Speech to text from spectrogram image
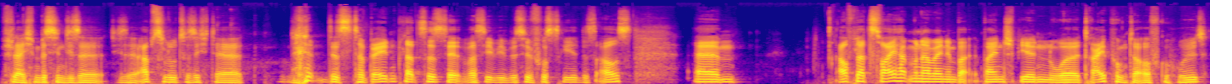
vielleicht ein bisschen diese, diese absolute Sicht der, des Tabellenplatzes, der, was sie wie ein bisschen frustrierend ist, aus. Ähm, auf Platz zwei hat man aber in den beiden Spielen nur drei Punkte aufgeholt.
